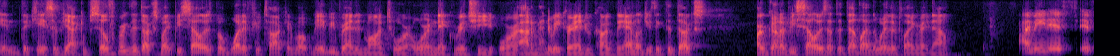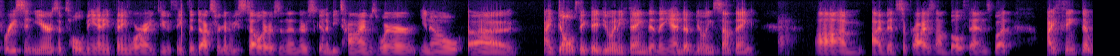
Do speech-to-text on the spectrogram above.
in the case of Jakob Silfverberg, the Ducks might be sellers, but what if you're talking about maybe Brandon Montour or Nick Ritchie or Adam Henrique or Andrew Cogliano? Do you think the Ducks are gonna be sellers at the deadline the way they're playing right now? I mean, if if recent years have told me anything, where I do think the Ducks are going to be sellers, and then there's going to be times where you know uh, I don't think they do anything, then they end up doing something. Um, I've been surprised on both ends, but I think the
